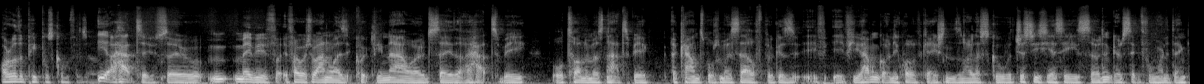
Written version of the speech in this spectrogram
or other people's comfort zone. Yeah, I had to. So maybe if, if I were to analyze it quickly now, I would say that I had to be autonomous and had to be accountable to myself because if, if you haven't got any qualifications and I left school with just GCSEs so I didn't go to sixth form or anything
